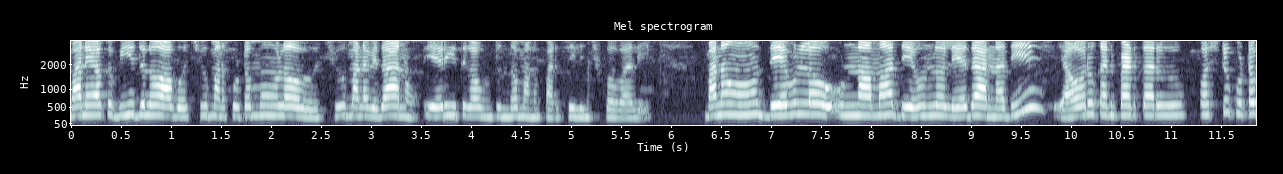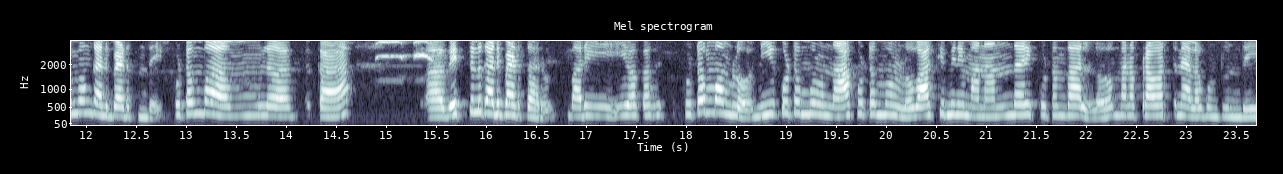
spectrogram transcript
మన యొక్క వీధిలో అవ్వచ్చు మన కుటుంబంలో అవ్వచ్చు మన విధానం ఏ రీతిగా ఉంటుందో మనం పరిశీలించుకోవాలి. మనం దేవుళ్ళో ఉన్నామా దేవుళ్ళో లేదా అన్నది ఎవరు కనిపెడతారు? ఫస్ట్ కుటుంబం కనిపెడుతుంది. కుటుంబంలో యొక్క వ్యక్తులు కనిపెడతారు. మరి ఈ యొక్క కుటుంబంలో నీ కుటుంబంలో నా కుటుంబంలో వాక్యమిని మనందరి కుటుంబాల్లో మన ప్రవర్తన ఎలాగుంటుంది?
